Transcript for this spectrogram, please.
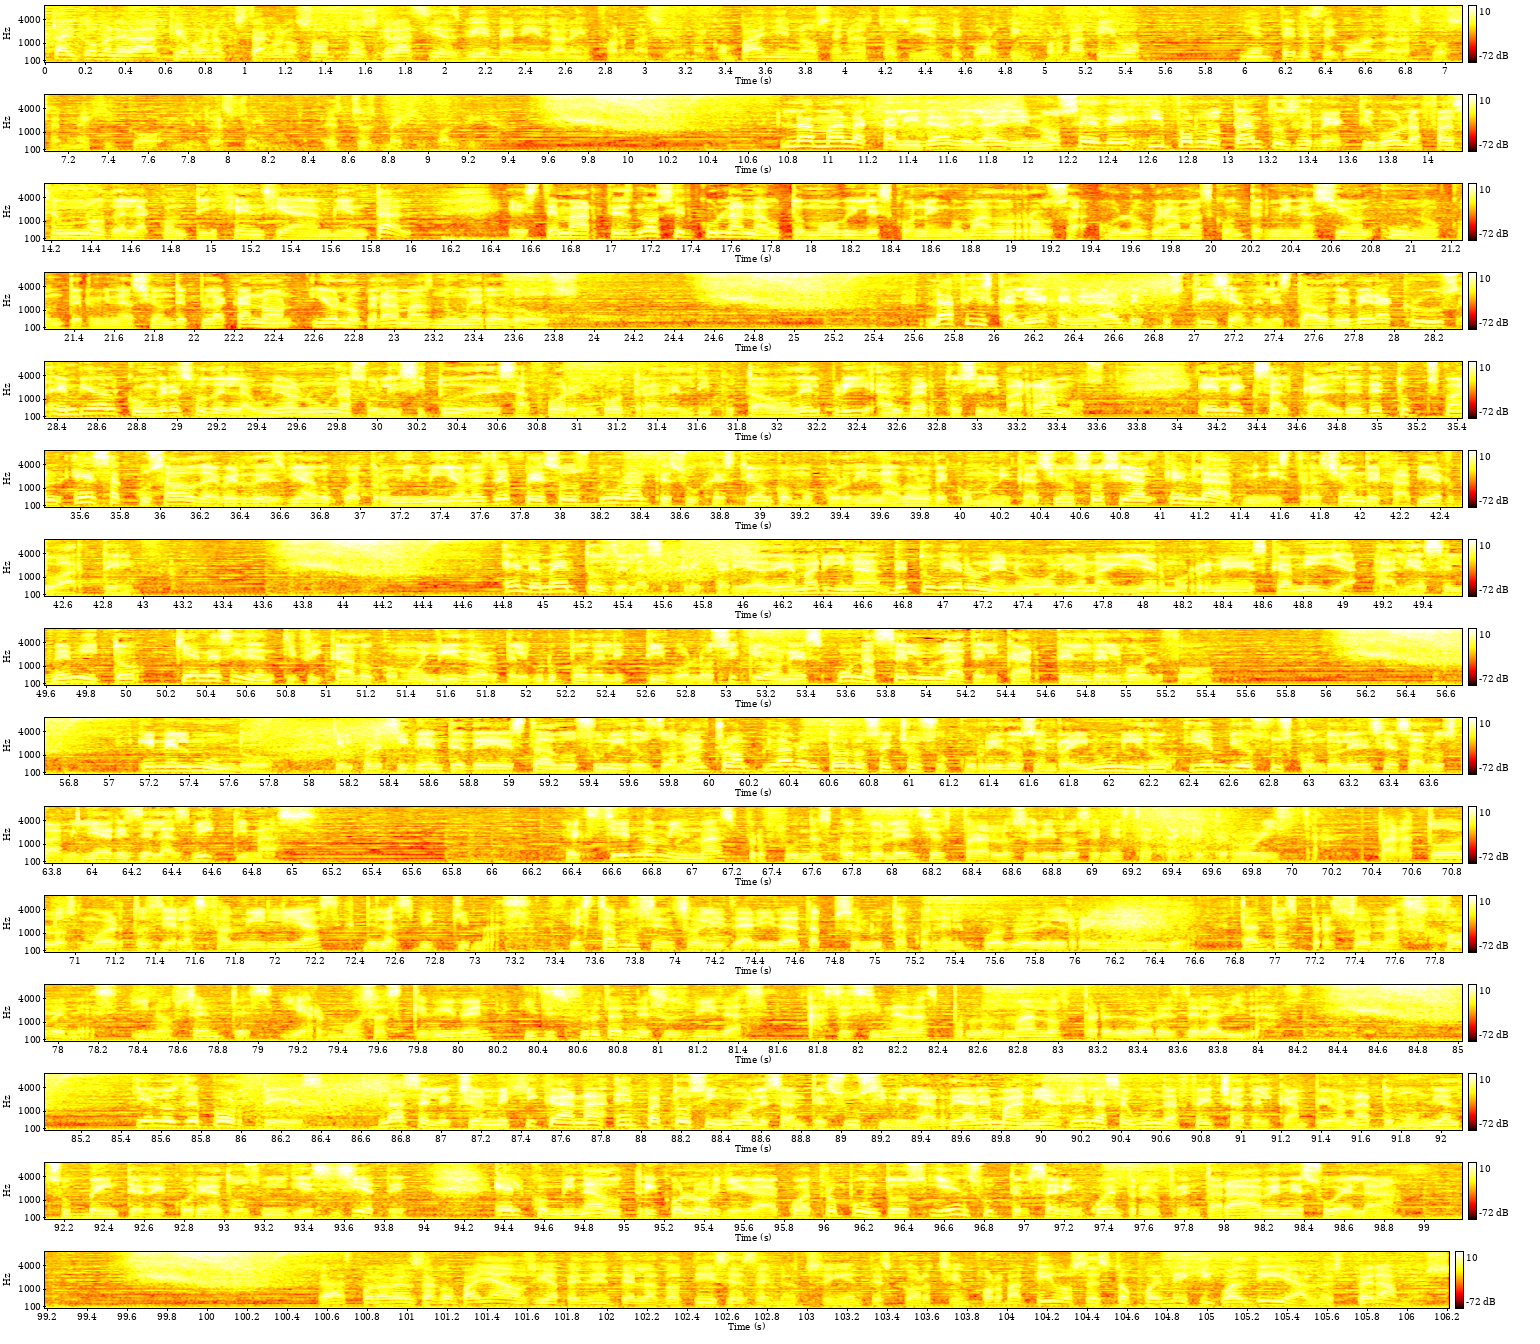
¿Qué tal? ¿Cómo le va? Qué bueno que está con nosotros. Gracias, bienvenido a la información. Acompáñenos en nuestro siguiente corte informativo y entérese cómo andan las cosas en México y el resto del mundo. Esto es México al Día. La mala calidad del aire no cede y por lo tanto se reactivó la fase 1 de la contingencia ambiental. Este martes no circulan automóviles con engomado rosa, hologramas con terminación 1 con terminación de placanón y hologramas número 2. La Fiscalía General de Justicia del Estado de Veracruz envió al Congreso de la Unión una solicitud de desafuero en contra del diputado del PRI, Alberto Silva Ramos. El exalcalde de Tuxpan es acusado de haber desviado 4 mil millones de pesos durante su gestión como coordinador de comunicación social en la administración de Javier Duarte. Elementos de la Secretaría de Marina detuvieron en Nuevo León a Guillermo René Escamilla, alias El Memito, quien es identificado como el líder del grupo delictivo Los Ciclones, una célula del cártel del Golfo. En el mundo, el presidente de Estados Unidos, Donald Trump, lamentó los hechos ocurridos en Reino Unido y envió sus condolencias a los familiares de las víctimas. Extiendo mis más profundas condolencias para los heridos en este ataque terrorista, para todos los muertos y a las familias de las víctimas. Estamos en solidaridad absoluta con el pueblo del Reino Unido, tantas personas jóvenes, inocentes y hermosas que viven y disfrutan de sus vidas, asesinadas por los malos perdedores de la vida. Y en los deportes, la selección mexicana empató sin goles ante su similar de Alemania en la segunda fecha del Campeonato Mundial Sub-20 de Corea 2017. El combinado tricolor llega a cuatro puntos y en su tercer encuentro enfrentará a Venezuela. Gracias por habernos acompañado. Siga pendiente las noticias en nuestros siguientes cortes informativos. Esto fue México al Día. Lo esperamos.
